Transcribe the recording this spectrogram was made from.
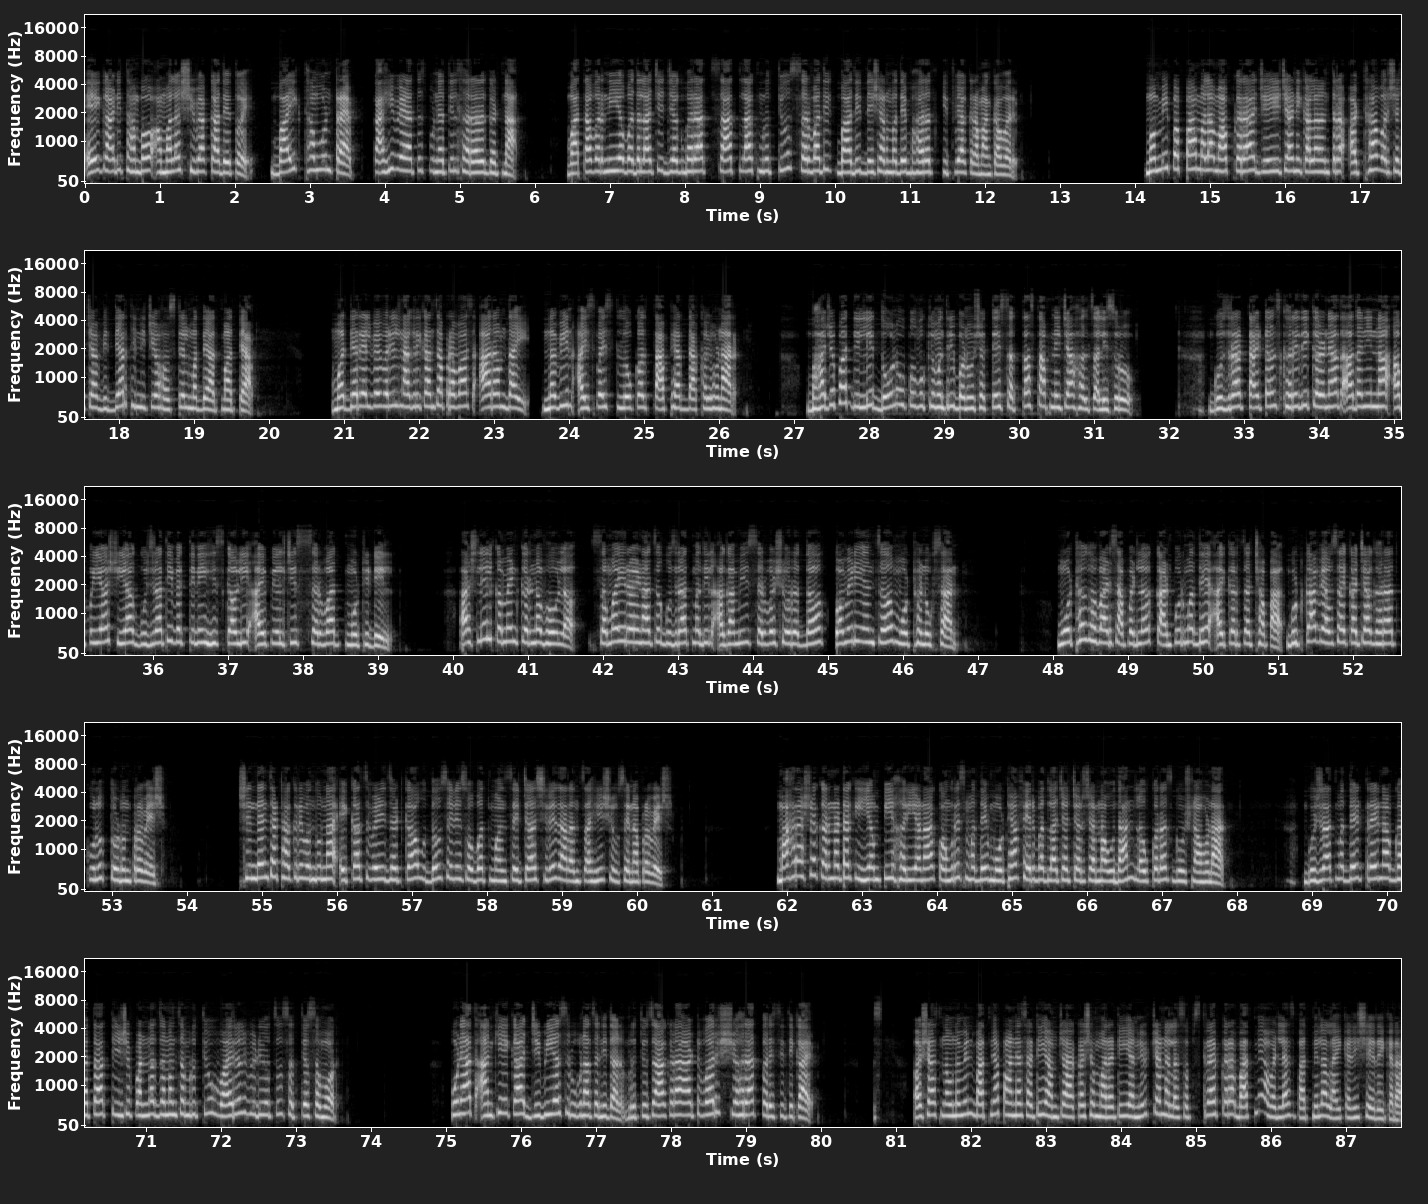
एक गाडी थांबव आम्हाला शिव्या का देतोय? बाईक थांबवून ट्रॅप. काही वेळातच पुण्यातील थरारक घटना. वातावरणीय बदलाचे जगभरात सात लाख मृत्यू सर्वाधिक बाधित देशांमध्ये भारत कितव्या क्रमांकावर? मम्मी पप्पा मला माफ करा जेईच्या निकालानंतर अठरा वर्षाच्या विद्यार्थिनीची हॉस्टेलमध्ये आत्महत्या. मध्य रेल्वेवरील नागरिकांचा प्रवास आरामदायी. नवीन ऐसपैस लोकल ताफ्यात दाखल होणार. भाजपा दिल्लीत दोन उपमुख्यमंत्री बनवू शकते सत्ता स्थापनेच्या हालचाली सुरू. गुजरात टायटन्स खरेदी करण्यात अदानींना अपयश या गुजराती व्यक्तीने हिसकावली आयपीएलची सर्वात मोठी डील. अश्लील कमेंट करणं भोवलं. समय रैनाचं गुजरातमधील आगामी सर्व शो रद्द कॉमेडियनचं मोठं नुकसान. मोठं घबाड सापडलं कानपूरमध्ये आयकरचा छापा. गुटखा व्यावसायिकाच्या घरात कुलूप तोडून प्रवेश. शिंदेचा ठाकरे बंधूंना एकाच वेळी झटका उद्धव सेनेसोबत मनसेच्या शिरेदारांचाही शिवसेना प्रवेश. महाराष्ट्र कर्नाटक एमपी हरियाणा काँग्रेसमध्ये मोठ्या फेरबदलाच्या चर्चांना उधाण लवकरच घोषणा होणार. गुजरातमध्ये ट्रेन अपघातात तीनशे पन्नास जणांचा मृत्यू व्हायरल व्हिडिओचं सत्य समोर. पुण्यात आणखी एका जीबीएस रुग्णाचं निधन. मृत्यूचा आकडा आठ वर शहरात परिस्थिती काय? अशाच नवनवीन बातम्या पाहण्यासाठी आमच्या आकाश मराठी या न्यूज चॅनलला सबस्क्राईब करा. बातमी आवडल्यास बातमीला लाईक आणि शेअरही करा.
